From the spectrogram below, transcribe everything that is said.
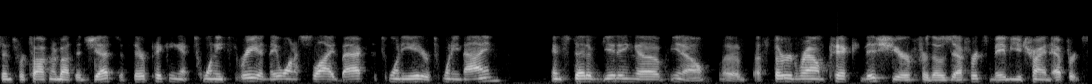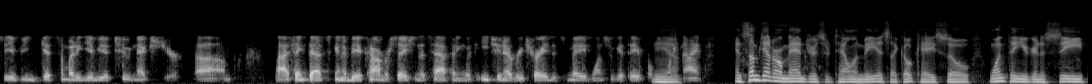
since we're talking about the Jets, if they're picking at 23 and they want to slide back to 28 or 29, instead of getting a, you know, a, a third round pick this year for those efforts, maybe you try and effort see if you can get somebody to give you a two next year. Um, I think that's going to be a conversation that's happening with each and every trade that's made once we get to April yeah. 29th. And some general managers are telling me it's like, okay, so one thing you're going to see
